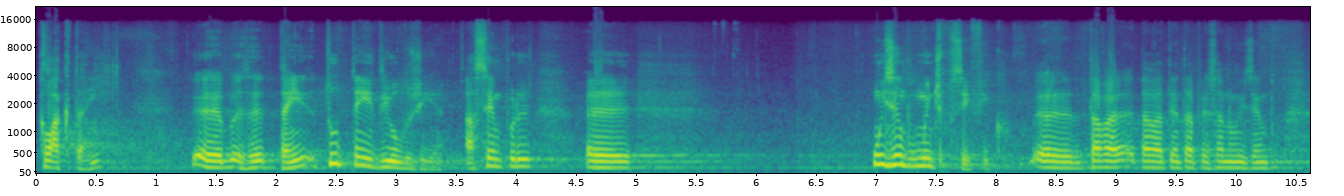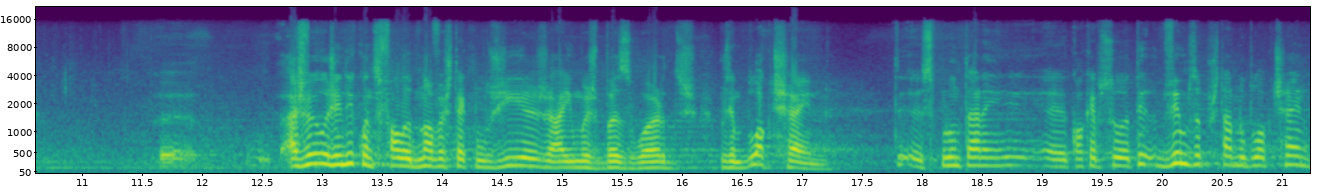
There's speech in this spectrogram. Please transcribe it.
Claro que tem. Uh, tem tudo tem ideologia. Há sempre um exemplo muito específico. estava, estava a tentar pensar num exemplo às vezes, hoje em dia, quando se fala de novas tecnologias, há aí umas buzzwords, por exemplo, blockchain. Se perguntarem a qualquer pessoa, devemos apostar no blockchain?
